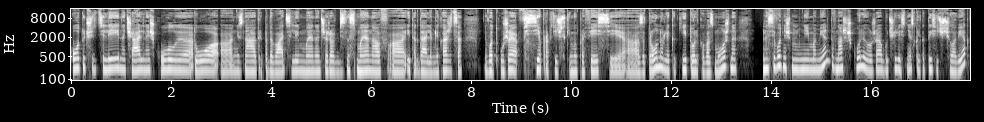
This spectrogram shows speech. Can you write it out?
от учителей начальной школы до, э, не знаю, преподавателей, менеджеров, бизнесменов э, и так далее. Мне кажется, вот уже все практически мы профессии э, затронули, какие только возможны. На сегодняшний момент в нашей школе уже обучились несколько тысяч человек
